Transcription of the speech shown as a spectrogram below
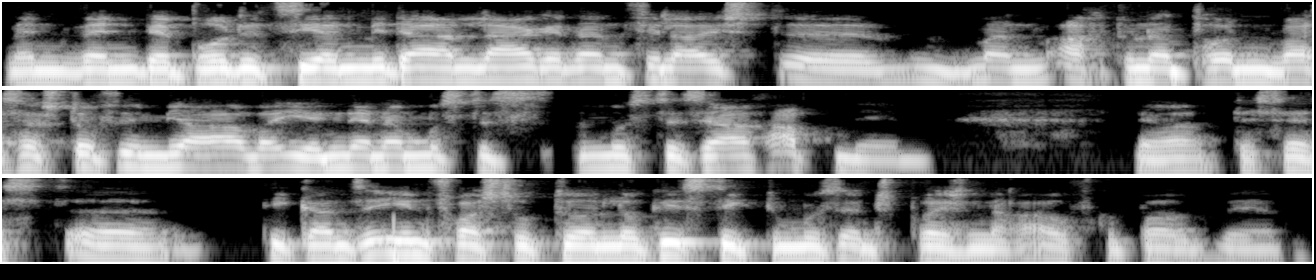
Wenn, wenn wir produzieren mit der Anlage dann vielleicht äh, 800 Tonnen Wasserstoff im Jahr, aber irgendeiner muss das, muss das ja auch abnehmen. Ja, das heißt, äh, die ganze Infrastruktur und Logistik, die muss entsprechend noch aufgebaut werden.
